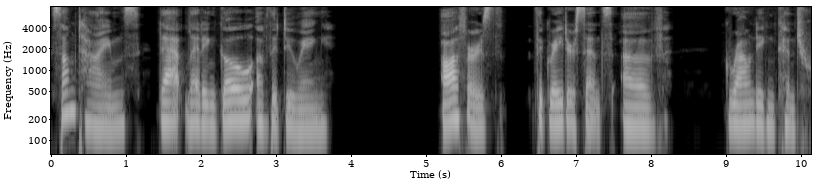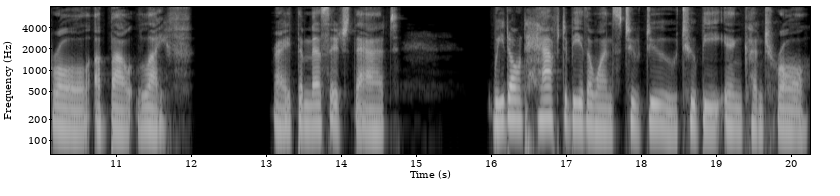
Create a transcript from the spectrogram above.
Sometimes that letting go of the doing offers the greater sense of grounding control about life, right? The message that we don't have to be the ones to do to be in control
